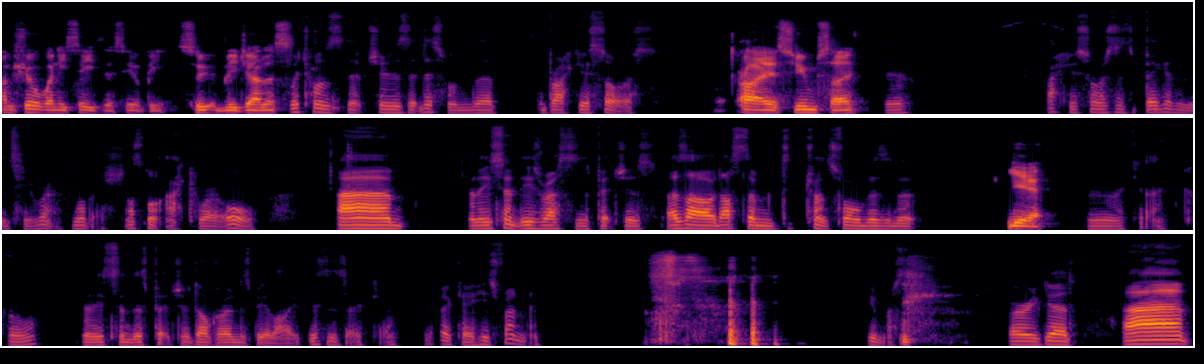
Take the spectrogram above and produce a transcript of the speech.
I'm sure when he sees this, he'll be suitably jealous. Which one's Neptune? Is it this one, the, the Brachiosaurus? I assume so. Yeah. Brachiosaurus is bigger than the T Rex. Rubbish. That's not accurate at all. Um, and he sent these rest of the pictures. As oh, that's them t- transformed, isn't it? Yeah. Okay, cool. And he sent this picture of Doggo and just be like, "This is okay. It's okay. He's friendly." Humorous. Very good. Um,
